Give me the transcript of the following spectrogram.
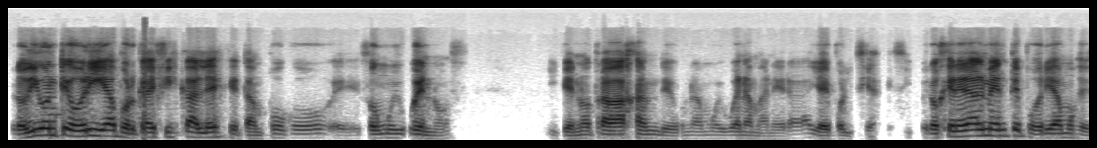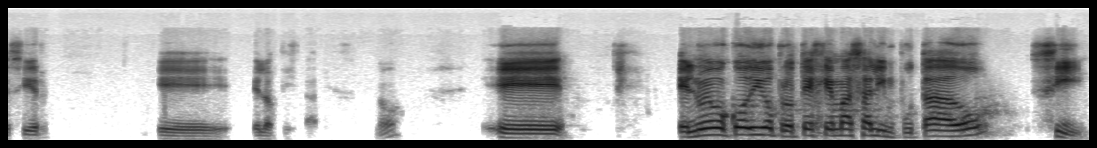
Pero digo en teoría porque hay fiscales que tampoco eh, son muy buenos y que no trabajan de una muy buena manera, y hay policías que sí. Pero generalmente podríamos decir que los fiscales. ¿no? Eh, ¿El nuevo código protege más al imputado? Sí,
